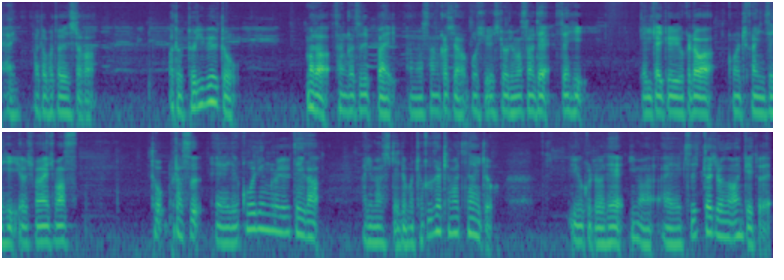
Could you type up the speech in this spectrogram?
はい。はい。バタバタでしたが。あとトリビュートまだ3月いっぱいあの参加者を募集しておりますのでぜひやりたいという方はこの機会にぜひよろしくお願いします。とプラス、えー、レコーディングの予定がありましてでも曲が決まってないということで今、えー、ツイッター上のアンケートで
